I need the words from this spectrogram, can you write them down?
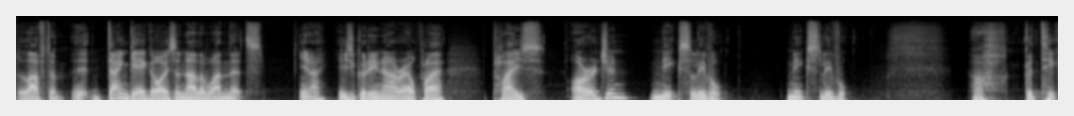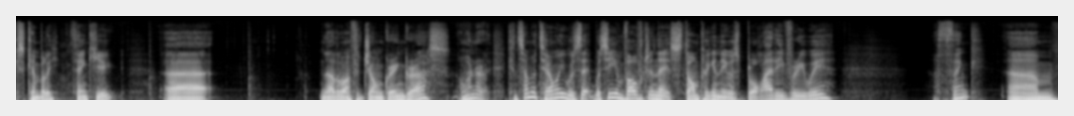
loved him. Uh, Dane Gagai is another one that's you know, he's a good NRL player, plays Origin, next level. Next level. Oh, good text, Kimberly. Thank you. Uh, another one for John Greengrass. I wonder, can someone tell me, was that was he involved in that stomping and there was blood everywhere? I think. Um,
